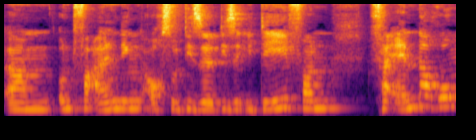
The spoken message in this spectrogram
Ähm, und vor allen Dingen auch so diese, diese Idee von Veränderung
